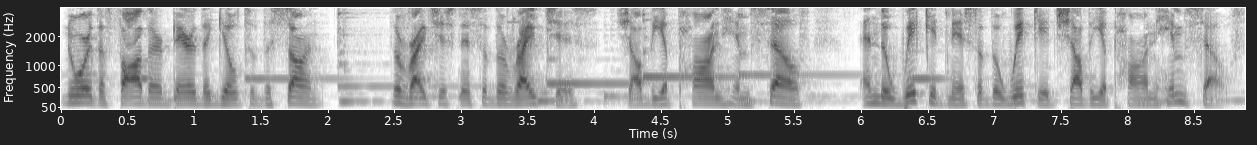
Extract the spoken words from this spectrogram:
nor the Father bear the guilt of the Son. The righteousness of the righteous shall be upon himself, and the wickedness of the wicked shall be upon himself.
